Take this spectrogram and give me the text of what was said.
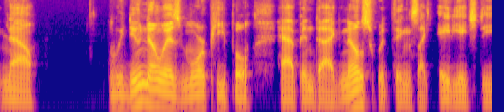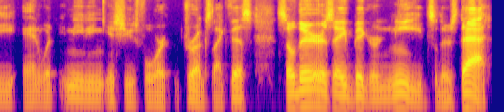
Now, what we do know is more people have been diagnosed with things like ADHD and with needing issues for drugs like this. So there is a bigger need. So there's that.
